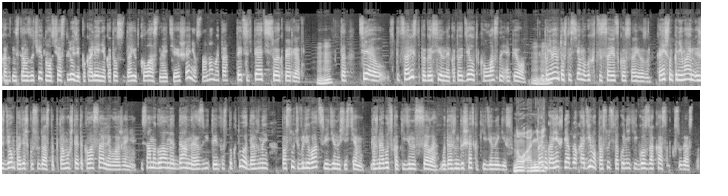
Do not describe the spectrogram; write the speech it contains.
Как это ни странно звучит, но вот сейчас люди, поколения, которые создают классные IT-решения, в основном это 35-45 лет. Угу. Это те специалисты прогрессивные, которые делают классный IPO. Угу. Мы понимаем то, что все мы выходцы из Советского Союза. Конечно, понимаем и ждем поддержку государства, потому что это колоссальное вложение. И самое главное, данные развитые инфраструктуры должны, по сути, вливаться в единую систему. Должны работать как единое целое. Мы должны дышать как единый ГИС. Но они... Поэтому, конечно, необходимо, по сути, такой некий госзаказ от государства.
